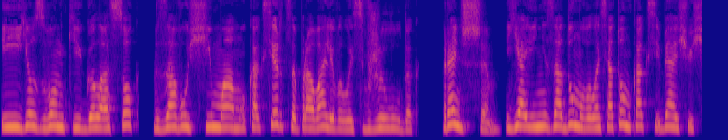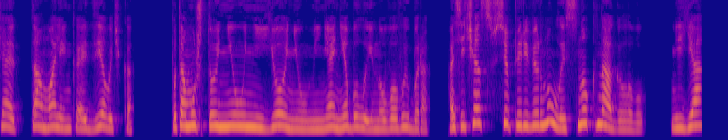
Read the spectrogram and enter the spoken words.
и ее звонкий голосок, зовущий маму, как сердце проваливалось в желудок. Раньше я и не задумывалась о том, как себя ощущает та маленькая девочка, потому что ни у нее, ни у меня не было иного выбора. А сейчас все перевернулось с ног на голову. И я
